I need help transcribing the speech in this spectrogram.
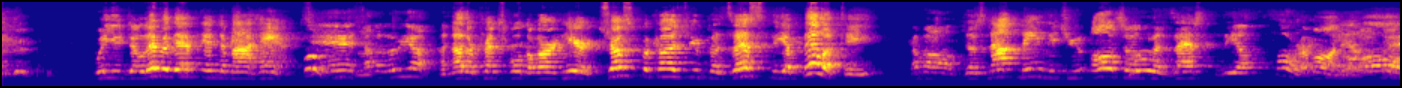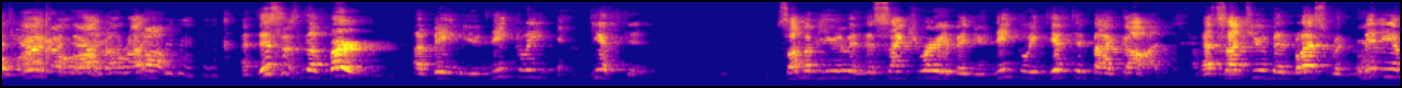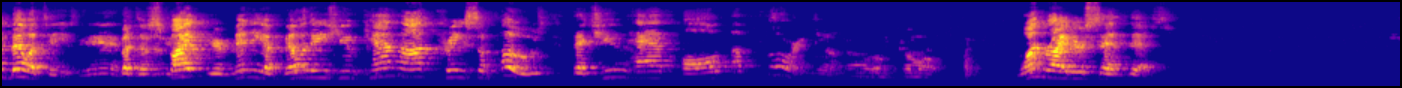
will you deliver them into my hands? Yes, hallelujah. Another principle to learn here just because you possess the ability Come on. does not mean that you also possess the authority. Come on now. Oh, That's good. right All right, all right. And this is the burden of being uniquely gifted. Some of you in this sanctuary have been uniquely gifted by God. As such, you've been blessed with many abilities. But despite your many abilities, you cannot presuppose that you have all authority. Come on. One writer said this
